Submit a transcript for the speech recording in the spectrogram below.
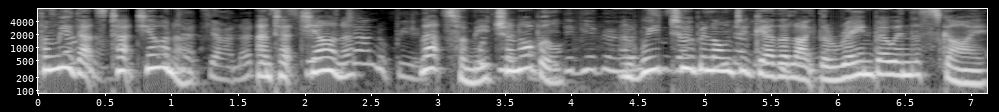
for me that's Tatiana. And Tatiana, that's for me Chernobyl. And we two belong together like the rainbow in the sky.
